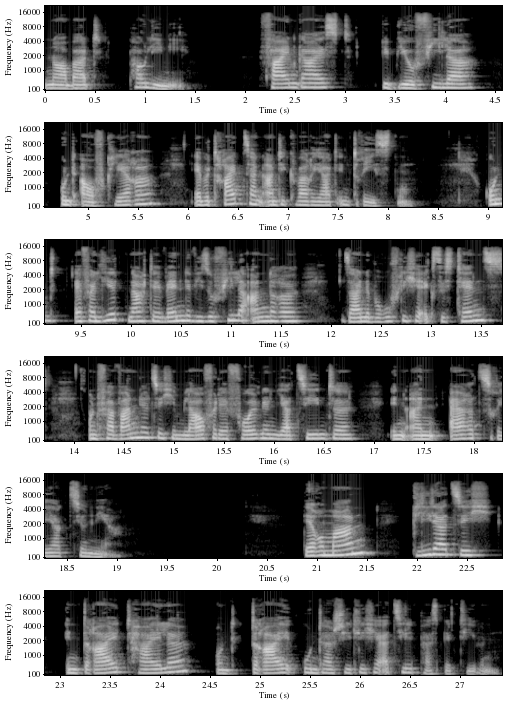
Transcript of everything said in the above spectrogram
Norbert Paulini. Feingeist, Bibliophiler und Aufklärer, er betreibt sein Antiquariat in Dresden. Und er verliert nach der Wende wie so viele andere seine berufliche Existenz und verwandelt sich im Laufe der folgenden Jahrzehnte in einen Erzreaktionär. Der Roman gliedert sich in drei Teile und drei unterschiedliche Erzählperspektiven.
